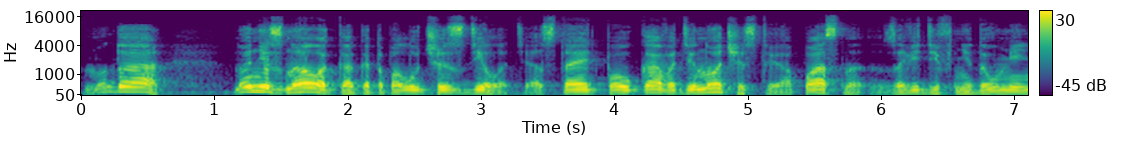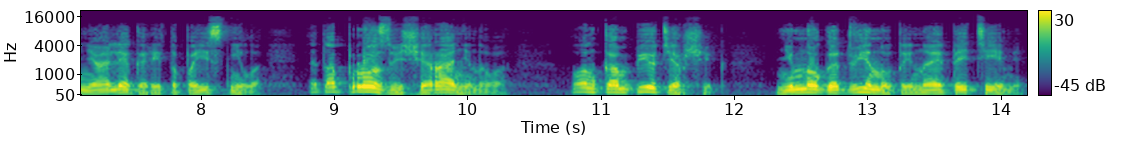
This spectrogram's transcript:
Ну да, но не знала, как это получше сделать. Оставить паука в одиночестве опасно, завидев недоумение Олега, Рита пояснила. Это прозвище раненого. Он компьютерщик, немного двинутый на этой теме.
